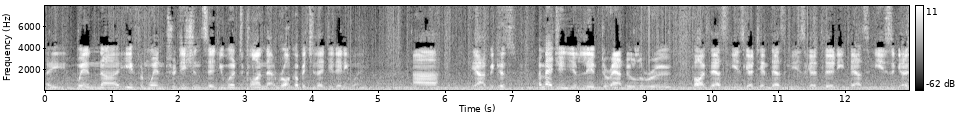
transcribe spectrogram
they, when uh, if and when tradition said you weren't to climb that rock, I bet you they did anyway. Uh, yeah, because imagine you lived around Uluru 5,000 years ago, 10,000 years ago, 30,000 years ago.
